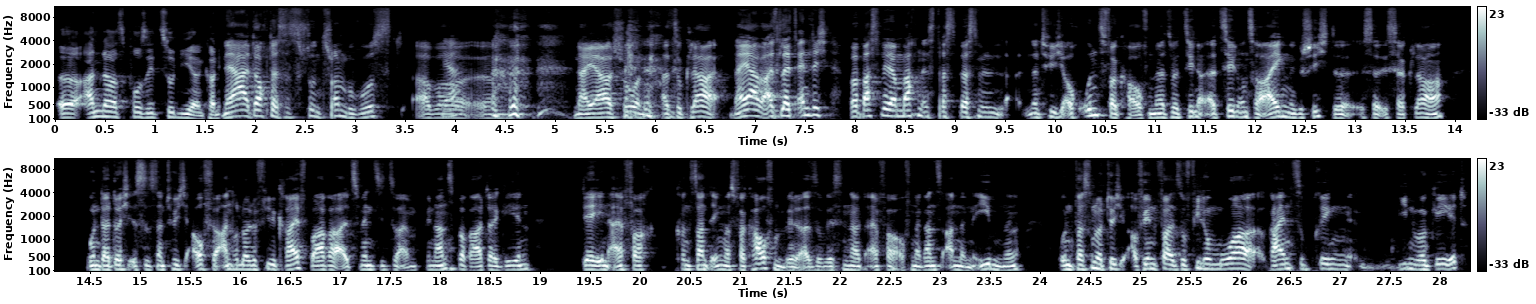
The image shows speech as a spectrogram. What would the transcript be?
äh, anders positionieren kann. Naja, doch, das ist uns schon bewusst. Aber ja. ähm, naja, schon. Also klar. Naja, also letztendlich, was wir ja machen, ist, dass, dass wir natürlich auch uns verkaufen. Also wir erzählen, erzählen unsere eigene Geschichte, ist ja, ist ja klar. Und dadurch ist es natürlich auch für andere Leute viel greifbarer, als wenn sie zu einem Finanzberater gehen, der ihnen einfach konstant irgendwas verkaufen will. Also wir sind halt einfach auf einer ganz anderen Ebene und versuchen natürlich auf jeden Fall so viel Humor reinzubringen, wie nur geht,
